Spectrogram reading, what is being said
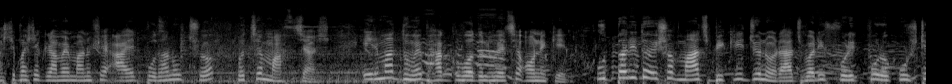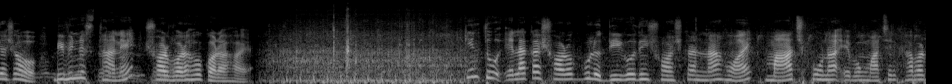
আশেপাশে গ্রামের মানুষের আয়ের প্রধান উৎস হচ্ছে মাছ চাষ। এর মাধ্যমে ভাগ্য বদল হয়েছে অনেকের। উৎপাদিত এসব মাছ বিক্রির জন্য রাজবাড়ী, ফরিদপুর ও কুষ্টিয়া সহ বিভিন্ন স্থানে সরবরাহ করা হয়। কিন্তু এলাকার সড়কগুলো দীর্ঘদিন সংস্কার না হওয়ায় মাছ, পোনা এবং মাছের খাবার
